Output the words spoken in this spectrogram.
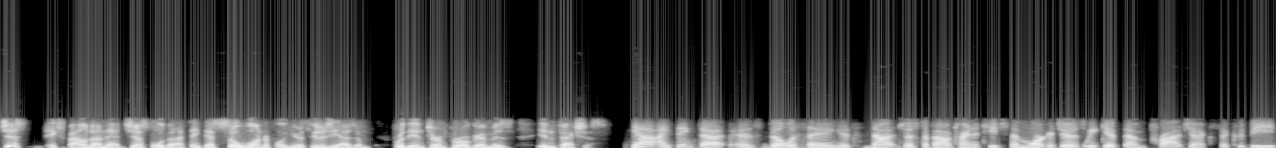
just expound on that just a little bit. I think that's so wonderful, and your enthusiasm for the intern program is infectious. Yeah, I think that, as Bill was saying, it's not just about trying to teach them mortgages. We give them projects that could be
